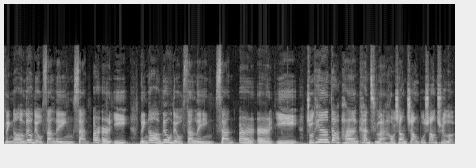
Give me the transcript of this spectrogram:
零二六六三零三二二一，零二六六三零三二。二二一，昨天大盘看起来好像涨不上去了，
